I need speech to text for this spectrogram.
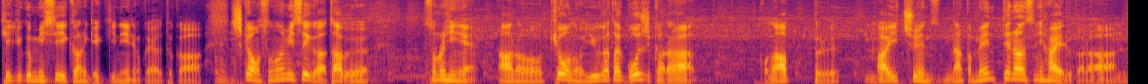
結局店行かなきゃいけねえのかよとかうん。しかもその店が多分その日ねあの今日の夕方5時からこのアップル、うん。iTunes なんかメンテナンスに入るから、うんうん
